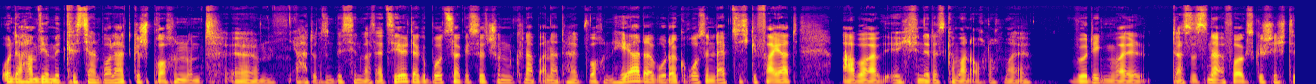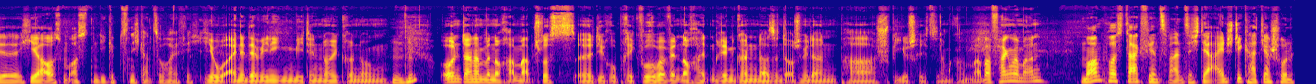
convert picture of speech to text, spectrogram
Und da haben wir mit Christian Bollert gesprochen und ähm, er hat uns ein bisschen was erzählt. Der Geburtstag ist jetzt schon knapp anderthalb Wochen her, da wurde er groß in Leipzig gefeiert. Aber ich finde, das kann man auch nochmal würdigen, weil das ist eine Erfolgsgeschichte hier aus dem Osten, die gibt's nicht ganz so häufig. Jo, eine der wenigen Medienneugründungen. Und dann haben wir noch am Abschluss äh, die Rubrik, worüber wir noch hinten reden können. Da sind auch schon wieder ein paar Spiegelstriche zusammengekommen. Aber fangen wir mal an. Morgenpost Tag 24, der Einstieg hat ja schon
